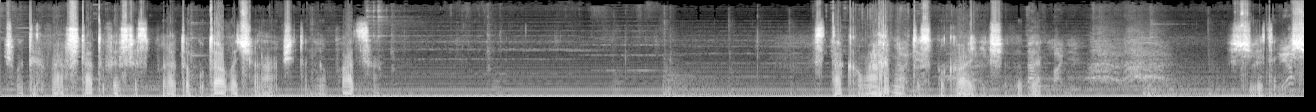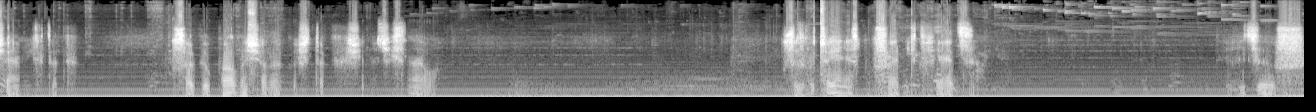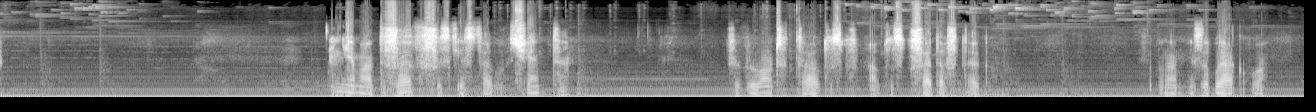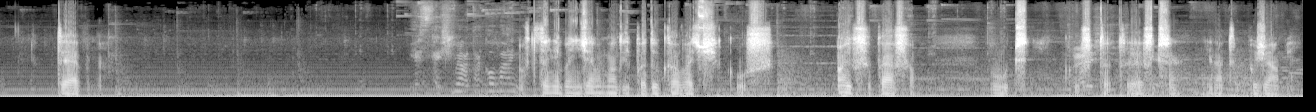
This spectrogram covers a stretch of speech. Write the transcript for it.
musimy tych warsztatów jeszcze sporo dobudować, ale nam się to nie opłaca. Z taką armią to spokojnie się panie. Właściwie to nie chciałem ich tak zagrupować, ale jakoś tak się nacisnęło. Przyzwyczajenie z poprzednich twierdzy. Widzę już drzew, wszystkie zostały wycięte. Że wyłączę to autosp- autosprzedaż tego. Żeby nam nie zabrakło drewna. Jesteśmy atakowani. Bo wtedy nie będziemy mogli produkować kurz. Oj, przepraszam. Włóczni. Kurz to, to jeszcze nie na tym poziomie.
